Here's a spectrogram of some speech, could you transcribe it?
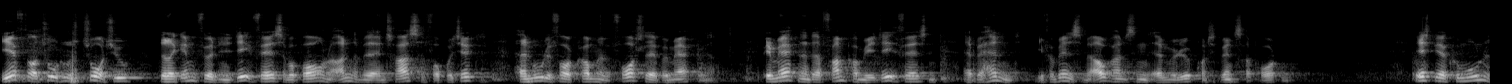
I efteråret 2022 blev der gennemført en idéfase, hvor borgerne og andre med interesse for projektet havde mulighed for at komme med forslag og bemærkninger. Bemærkningerne, der fremkom i idéfasen, er behandlet i forbindelse med afgrænsningen af miljøkonsekvensrapporten. Esbjerg Kommune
